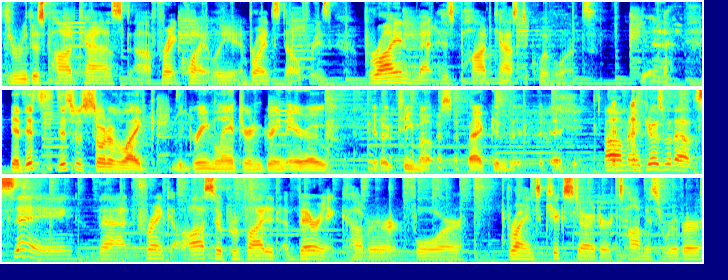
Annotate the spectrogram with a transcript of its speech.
through this podcast. Uh, Frank Quitely and Brian Stelfreeze. Brian met his podcast equivalent. Yeah, yeah. This this was sort of like the Green Lantern, Green Arrow, you know, team ups back in the, the day. Um, and it goes without saying that Frank also provided a variant cover for Brian's Kickstarter, Thomas River.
